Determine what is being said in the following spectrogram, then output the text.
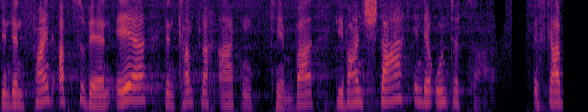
den, den Feind abzuwehren, ehe den Kampf nach Athen käme. Weil die waren stark in der Unterzahl. Es gab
